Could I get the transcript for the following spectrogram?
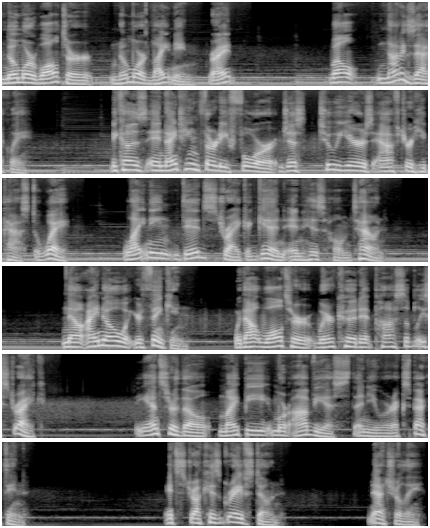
No more Walter, no more lightning, right? Well, not exactly. Because in 1934, just two years after he passed away, lightning did strike again in his hometown. Now, I know what you're thinking. Without Walter, where could it possibly strike? The answer, though, might be more obvious than you were expecting. It struck his gravestone. Naturally.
